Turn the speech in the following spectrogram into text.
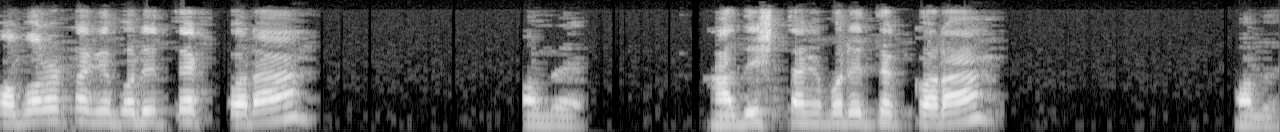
খবরটাকে পরিত্যাগ করা হবে হাদিসটাকে পরিত্যাগ করা হবে।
